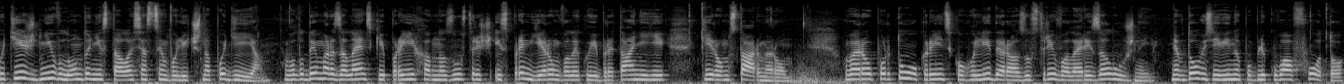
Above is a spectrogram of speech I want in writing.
У ті ж дні в Лондоні сталася символічна подія. Володимир Зеленський приїхав на зустріч із прем'єром Великої Британії Кіром Стармером. В аеропорту українського лідера зустрів Валерій Залужний. Невдовзі він опублікував фото,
